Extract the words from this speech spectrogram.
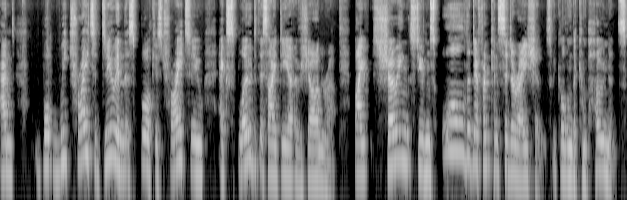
And what we try to do in this book is try to explode this idea of genre by showing students all the different considerations. We call them the components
